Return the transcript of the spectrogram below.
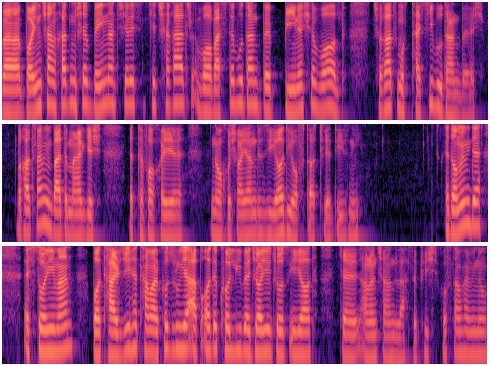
و با این چند خط میشه به این نتیجه رسید که چقدر وابسته بودند به بینش والد چقدر متکی بودند بهش. به خاطر همین بعد مرگش اتفاقهای ناخوشایند زیادی افتاد توی دیزنی. ادامه میده من با ترجیح تمرکز روی ابعاد کلی به جای جزئیات که الان چند لحظه پیش گفتم همینو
